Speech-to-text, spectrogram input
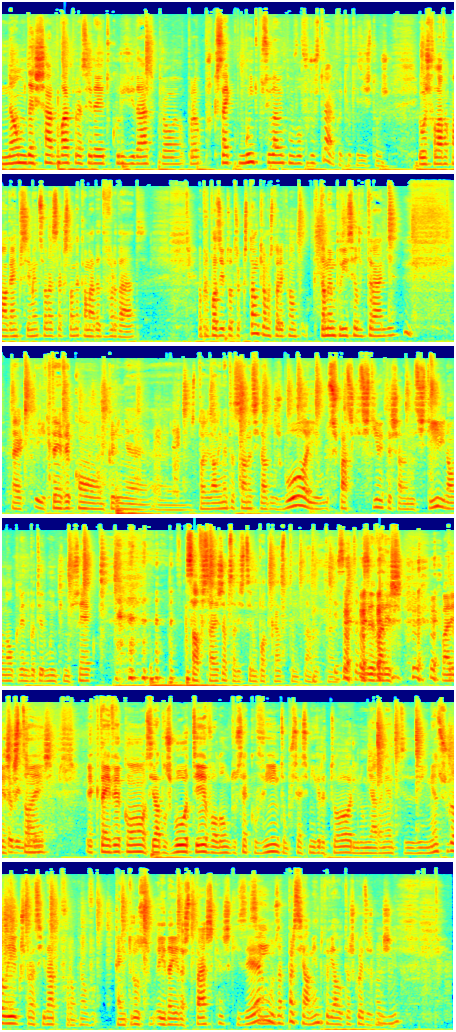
não me deixar levar por essa ideia de curiosidade, para, para, porque sei que muito possivelmente me vou frustrar com aquilo que existe hoje. Eu hoje falava com alguém precisamente sobre essa questão da camada de verdade. A propósito de outra questão, que é uma história que, não, que também podia ser literária. é, e que tem a ver com um bocadinho a, a história da alimentação na cidade de Lisboa e os espaços que existiam e que deixaram de existir e não, não querendo bater muito no cego. Salve seja, apesar disto ser um podcast, portanto dava para Exatamente. fazer várias, várias questões. É que tem a ver com a cidade de Lisboa teve ao longo do século XX um processo migratório, nomeadamente de imensos galegos para a cidade, que foram quem trouxe a ideia das tascas, se quisermos, parcialmente, porque havia outras coisas, mas Uhum.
